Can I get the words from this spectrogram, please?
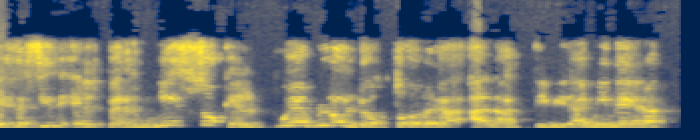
Es decir, el permiso que el pueblo le otorga a la actividad minera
